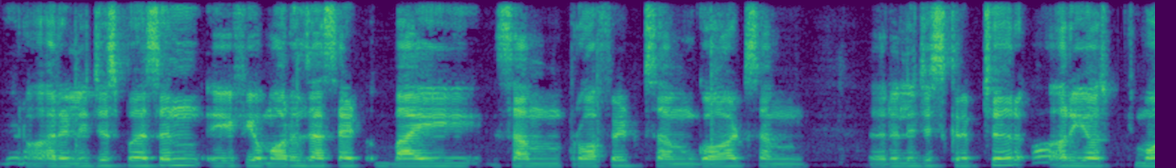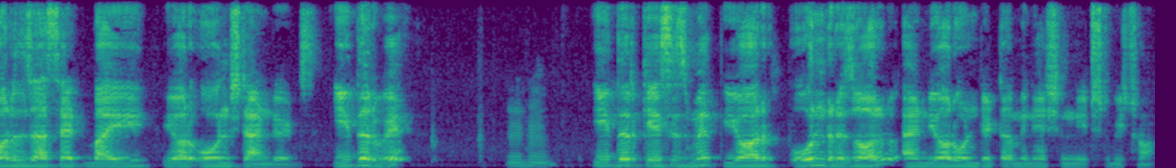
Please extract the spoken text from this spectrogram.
you know a religious person, if your morals are set by some prophet, some god, some uh, religious scripture, or your morals are set by your own standards. Either way, mm-hmm. either cases में your own resolve and your own determination needs to be strong.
